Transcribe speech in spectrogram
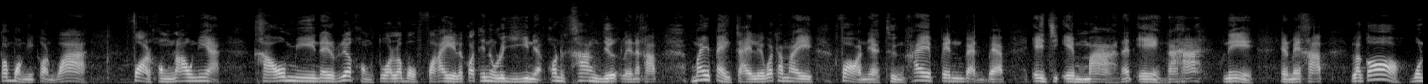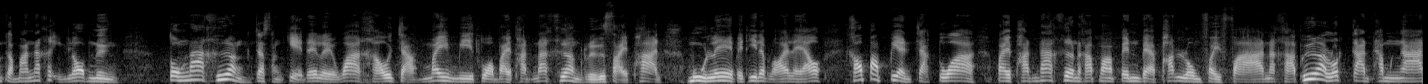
ต้องบอกงี้ก่อนว่าฟอร์ดของเราเนี่ยเขามีในเรื่องของตัวระบบไฟแล้วก็เทคโนโลยีเนี่ยค่อนข้างเยอะเลยนะครับ ไม่แปลกใจเลยว่าทำไมฟอร์ดเนี่ยถึงให้เป็นแบตแบบ AGM มานั่นเองนะฮะนี่เห็นไหมครับ แล้วก็วนกลับมาหน้าเครื่องอีกรอบหนึ่ง ตรงหน้าเครื่องจะสังเกตได้เลยว่าเขาจะไม่มีตัวใบพัดหน้าเครื่อง หรือสายพานมูเล่ไปที่เรียบร้อยแล้วเขาปรับเปลี่ยนจากตัวใบพัดหน้าเครื่องนะครับมาเป็นแบบพัดลมไฟฟ้านะครับเพื่อลดการทำงาน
